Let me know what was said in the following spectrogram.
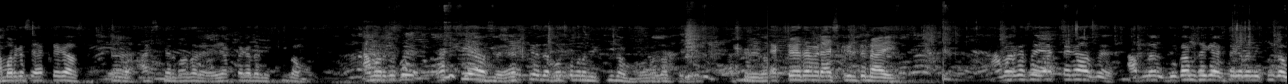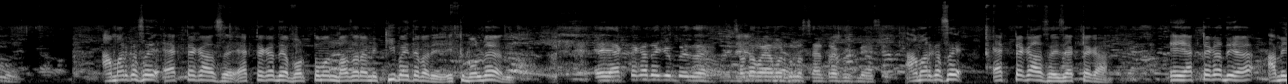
আমার কাছে এক টাকা আছে। আজকের বাজারে এই এক টাকা আমি কি পাবো? আমার কাছে এক টাকা আছে এক টাকা বর্তমানে আমি কি পাবো বাজার থেকে? এক টাকা দামের আইসক্রিম তো নাই। আমার কাছে এক টাকা আছে আপনার দোকান থেকে এক টাকা আমি কি পাবো? আমার কাছে এক টাকা আছে এক টাকা দিয়ে বর্তমান বাজারে আমি কি পাইতে পারি? একটু বলবেন? এই এক টাকা দিয়ে কিন্তু ছোট ভাই আমার কোনো সেন্টার ফিট নিয়েছে আমার কাছে এক টাকা আছে এই যে এক টাকা। এই এক টাকা দিয়ে আমি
